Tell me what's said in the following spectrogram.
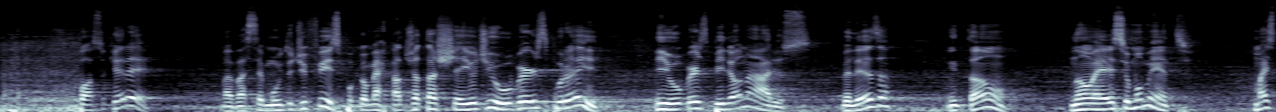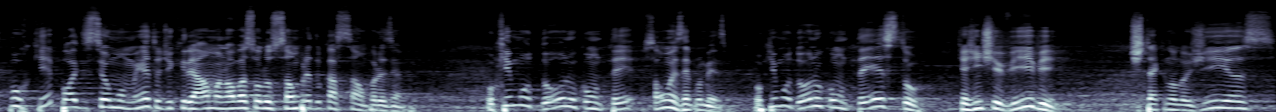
Posso querer, mas vai ser muito difícil, porque o mercado já está cheio de Ubers por aí e Ubers bilionários, beleza? Então, não é esse o momento. Mas por que pode ser o momento de criar uma nova solução para educação, por exemplo? O que mudou no contexto, só um exemplo mesmo. O que mudou no contexto que a gente vive de tecnologias,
